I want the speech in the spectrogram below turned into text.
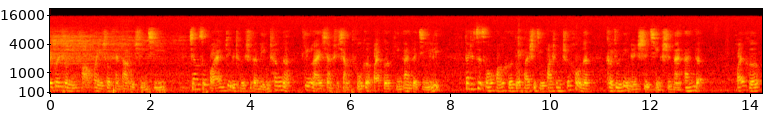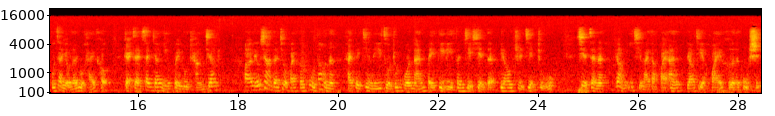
各位观众您好，欢迎收看《大陆寻奇》。江苏淮安这个城市的名称呢，听来像是想图个淮河平安的吉利，但是自从黄河夺淮事情发生之后呢，可就令人是寝食难安的。淮河不再有了入海口，改在三江营汇入长江，而留下的旧淮河故道呢，还被建了一座中国南北地理分界线的标志建筑。现在呢，让我们一起来到淮安，了解淮河的故事。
